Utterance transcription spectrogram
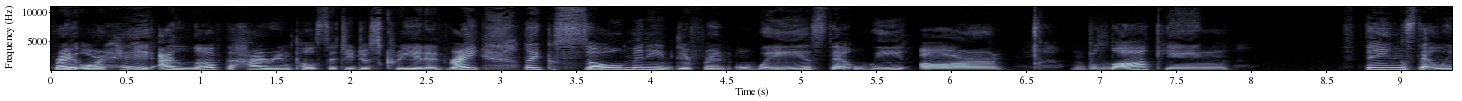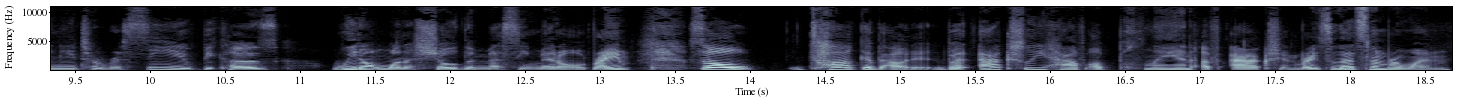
Right? Or, Hey, I love the hiring post that you just created, right? Like so many different ways that we are blocking things that we need to receive because we don't want to show the messy middle, right? So talk about it, but actually have a plan of action, right? So that's number one.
